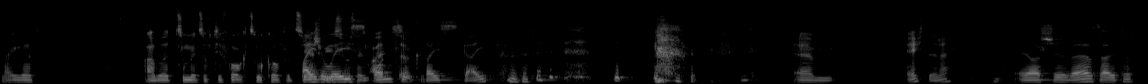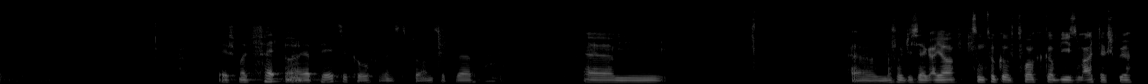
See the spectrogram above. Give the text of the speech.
mein Gott. Aber zum jetzt auf die Frage zurückkommen, By the way, sponsored by Skype. ähm, echt, oder? ja, schön wär's, Alter. Erstmal fett Geil. neuer PC kaufen, wenn es gesponsert wäre. Ähm, ähm, was wollte ich sagen? Ah, ja, zum Zurück auf Talk, wie ich es im Alltag spiele.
